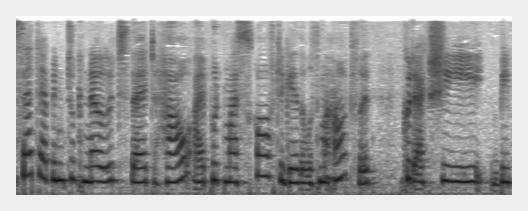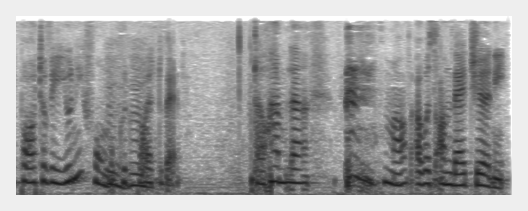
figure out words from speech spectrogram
sat up and took note that how I put my scarf together with my outfit could actually be part of a uniform mm-hmm. or could part of that. Alhamdulillah, I was on that journey.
